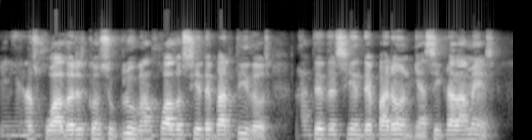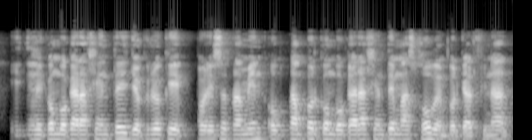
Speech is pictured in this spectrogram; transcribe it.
y los jugadores con su club han jugado siete partidos antes del siguiente parón y así cada mes y tiene que convocar a gente, yo creo que por eso también optan por convocar a gente más joven, porque al final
